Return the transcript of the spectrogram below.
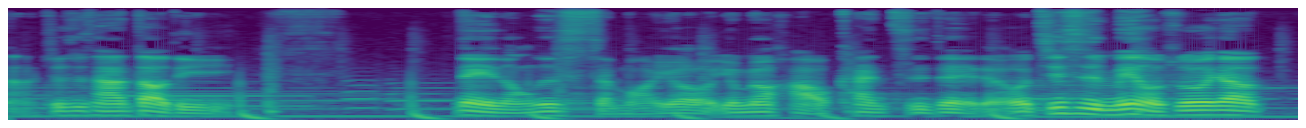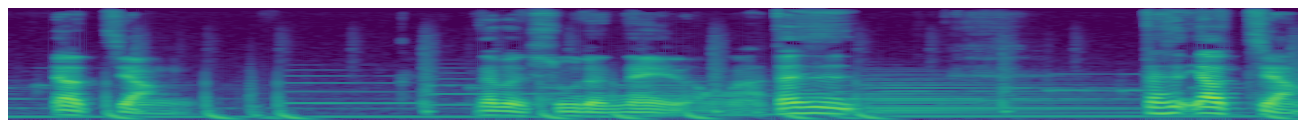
啊，就是它到底内容是什么，有有没有好看之类的。我其实没有说要要讲那本书的内容啊，但是但是要讲，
